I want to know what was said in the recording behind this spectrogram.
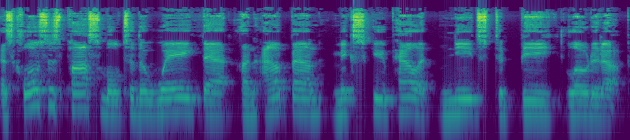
as close as possible to the way that an outbound mixed SKU pallet needs to be loaded up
